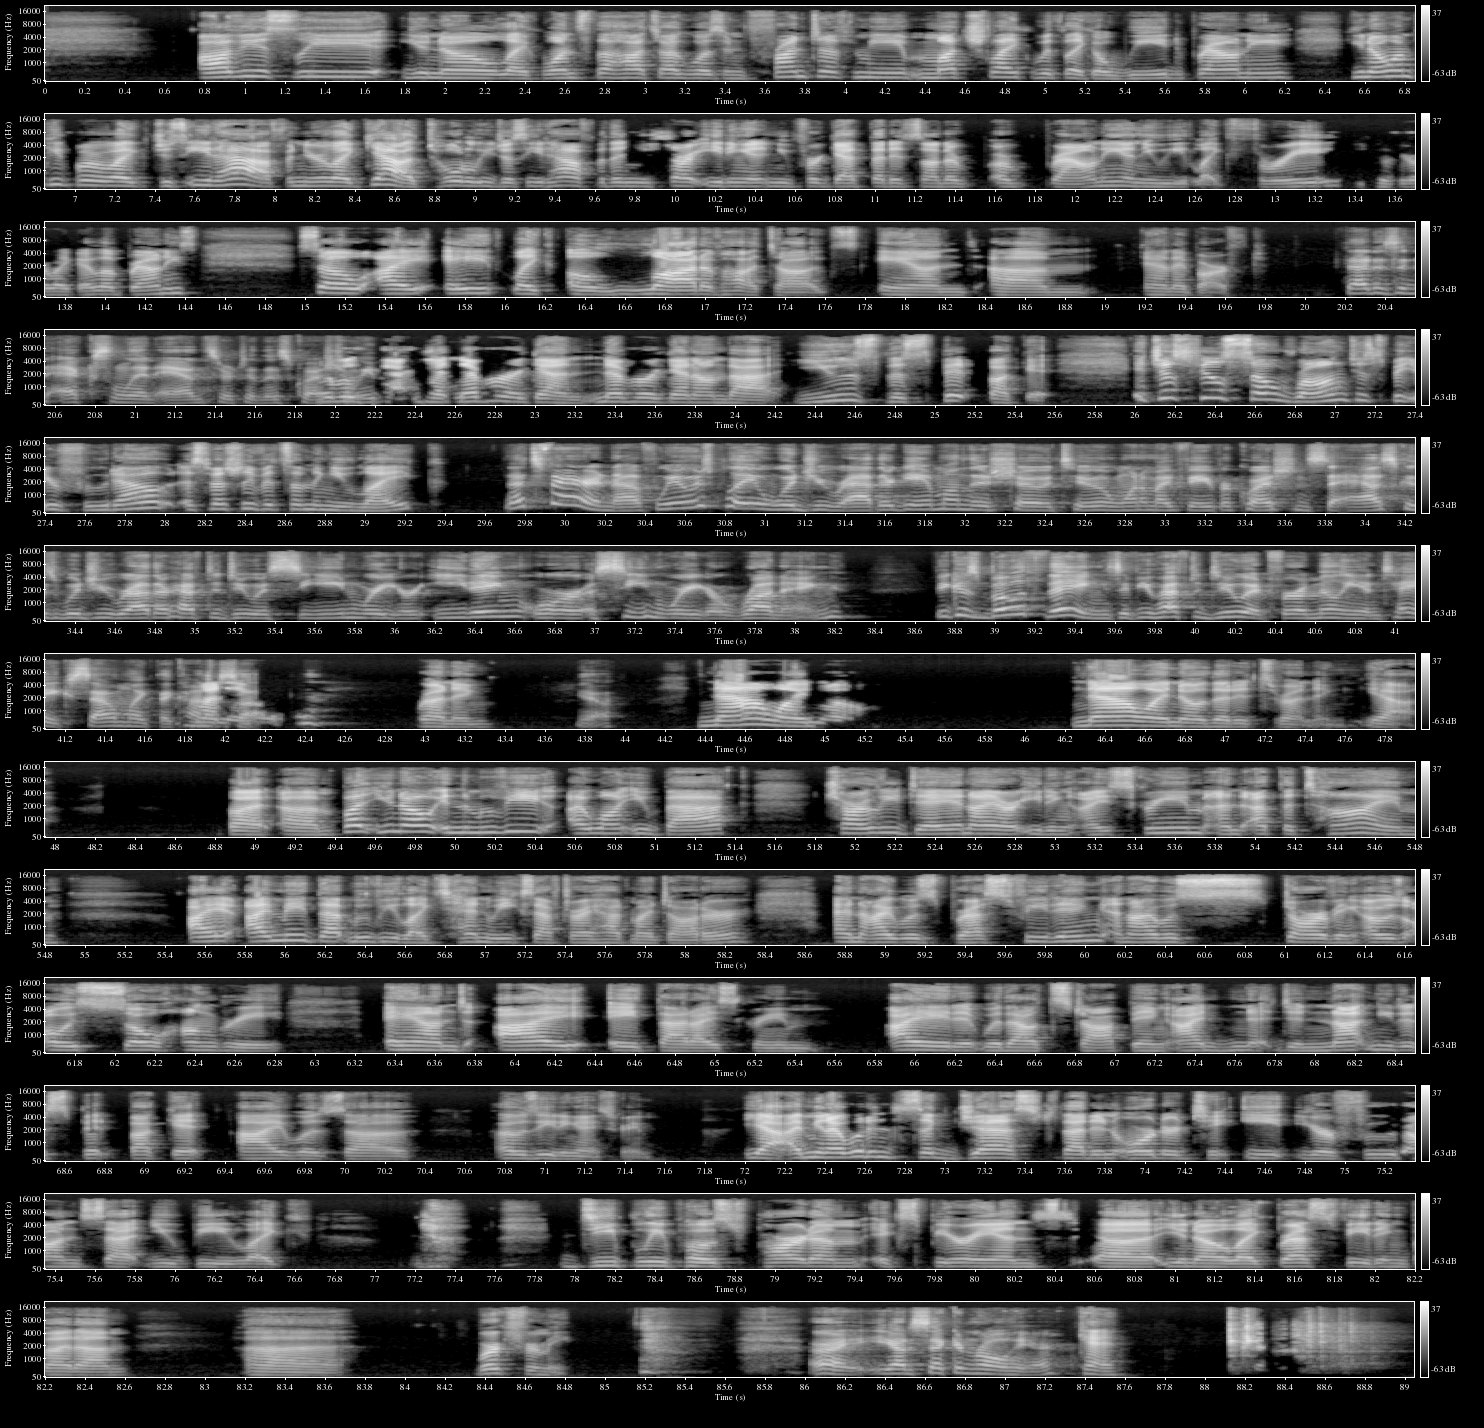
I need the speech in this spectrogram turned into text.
Obviously, you know, like once the hot dog was in front of me, much like with like a weed brownie, you know, when people are like, just eat half, and you're like, yeah, totally, just eat half. But then you start eating it and you forget that it's not a, a brownie and you eat like three because you're like, I love brownies. So I ate like a lot of hot dogs and, um, and I barfed. That is an excellent answer to this question. Yeah, never again, never again on that. Use the spit bucket. It just feels so wrong to spit your food out, especially if it's something you like. That's fair enough. We always play a would you rather game on this show too. And one of my favorite questions to ask is would you rather have to do a scene where you're eating or a scene where you're running? Because both things, if you have to do it for a million takes, sound like they kind running. of suck. Running. Yeah. Now I know. Now I know that it's running. Yeah. But um, but you know, in the movie I Want You Back, Charlie Day and I are eating ice cream, and at the time, I I made that movie like 10 weeks after I had my daughter and I was breastfeeding and I was starving. I was always so hungry and I ate that ice cream. I ate it without stopping. I n- did not need a spit bucket. I was uh I was eating ice cream. Yeah, I mean I wouldn't suggest that in order to eat your food on set you be like deeply postpartum experience uh you know like breastfeeding but um uh worked for me. All right, you got a second roll here. Okay.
